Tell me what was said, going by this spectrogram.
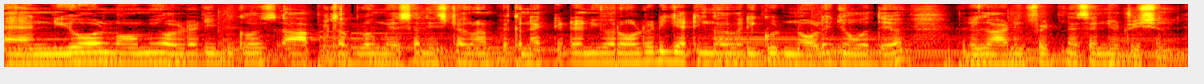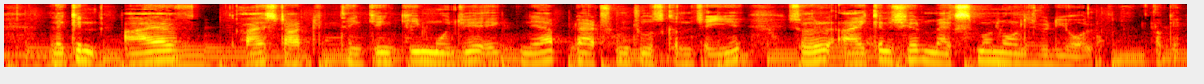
and you all know me already because आप सब लोग मेरे साथ इंस्टाग्राम पे connected and you are already getting a very good knowledge over there regarding fitness and nutrition लेकिन I have I start thinking कि मुझे एक नया प्लेटफॉर्म चूज़ करना चाहिए so that I can share maximum knowledge with you all okay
